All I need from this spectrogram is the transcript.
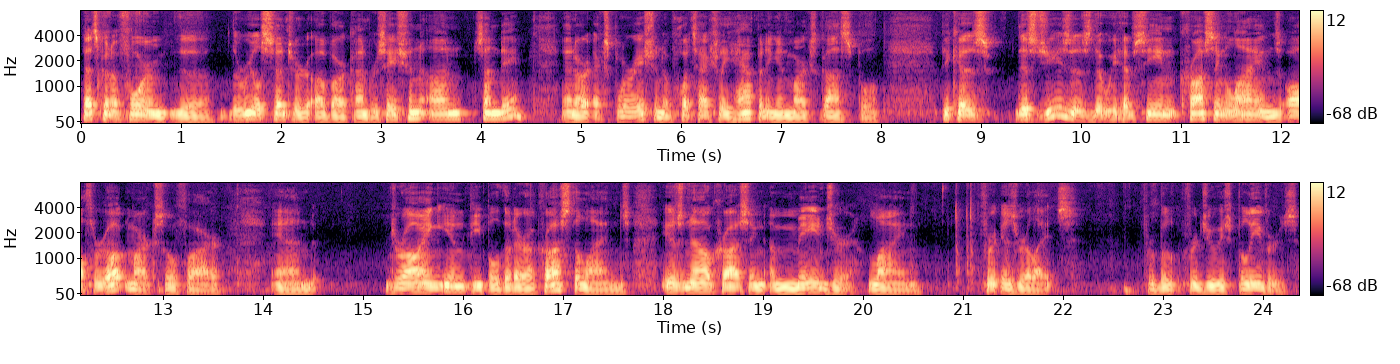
That's going to form the, the real center of our conversation on Sunday and our exploration of what's actually happening in Mark's gospel. Because this Jesus that we have seen crossing lines all throughout Mark so far and drawing in people that are across the lines is now crossing a major line for Israelites, for, for Jewish believers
